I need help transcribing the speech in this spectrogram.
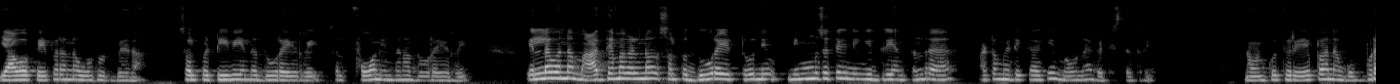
ಯಾವ ಪೇಪರನ್ನು ಓದೋದು ಬೇಡ. ಸ್ವಲ್ಪ ಟಿ ವಿಯಿಂದ ದೂರ ಇರ್ರಿ, ಸ್ವಲ್ಪ ಫೋನಿಂದನ ದೂರ ಇರ್ರಿ. ಎಲ್ಲವನ್ನ ಮಾಧ್ಯಮಗಳನ್ನ ಸ್ವಲ್ಪ ದೂರ ಇಟ್ಟು ನೀವು, ನಿಮ್ಮ ಜೊತೆಗೆ ನೀವು ಇದ್ರಿ ಅಂತಂದ್ರೆ ಆಟೋಮೆಟಿಕ್ಕಾಗಿ ಮೌನ ರೀ ನಾವು ಅನ್ಕೋತೀವಿ ರೀ ಏಪ್ಪ ನಂಗೆ ಒಬ್ಬರ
